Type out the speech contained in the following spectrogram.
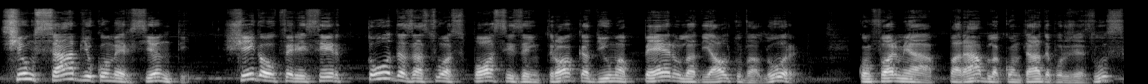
Se um sábio comerciante chega a oferecer todas as suas posses em troca de uma pérola de alto valor, conforme a parábola contada por Jesus,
